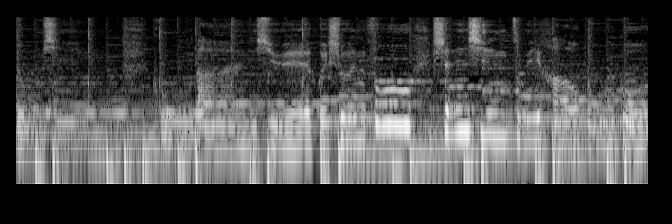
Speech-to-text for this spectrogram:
如心，苦难学会顺服，身心最好不过。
